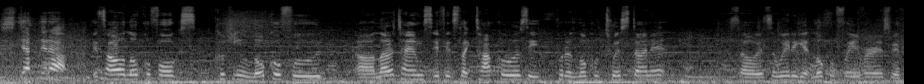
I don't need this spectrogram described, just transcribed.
stepped it up. It's all local folks cooking local food. Uh, a lot of times if it's like tacos, they put a local twist on it. So it's a way to get local flavors with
